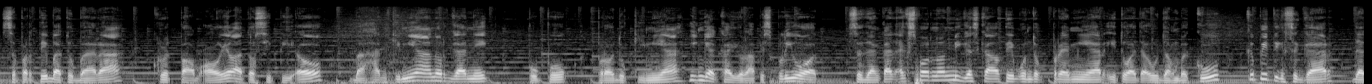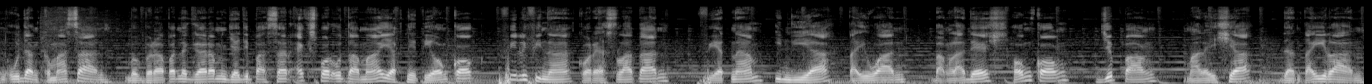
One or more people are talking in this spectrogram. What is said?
seperti batu bara, crude palm oil atau CPO, bahan kimia anorganik, pupuk, produk kimia hingga kayu lapis peliwot. Sedangkan ekspor non migas Kaltim untuk premier itu ada udang beku, kepiting segar, dan udang kemasan. Beberapa negara menjadi pasar ekspor utama yakni Tiongkok, Filipina, Korea Selatan, Vietnam, India, Taiwan, Bangladesh, Hong Kong, Jepang, Malaysia, dan Thailand.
